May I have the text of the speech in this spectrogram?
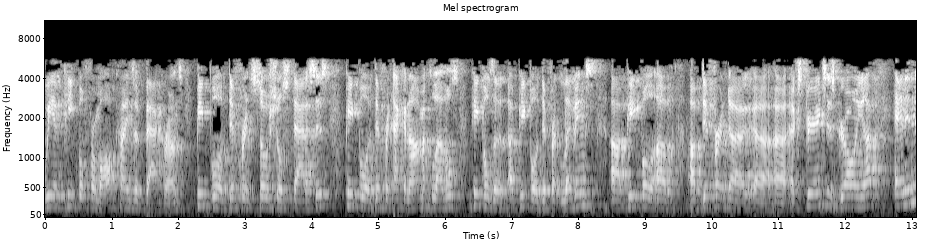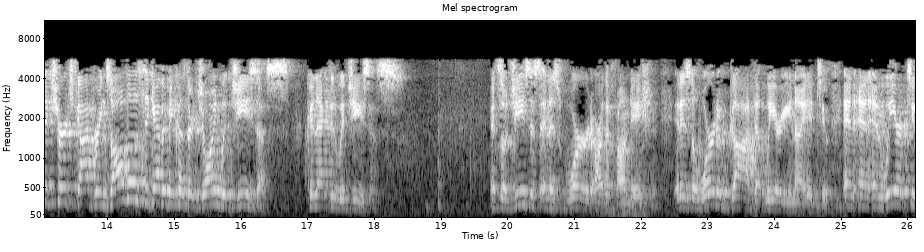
We have people from all kinds of backgrounds, people of different social statuses, people of different economic levels, people of, uh, people of different livings, uh, people of, of different uh, uh, experiences growing up. And in the church, God brings all those together because they're joined with Jesus, connected with Jesus. And so Jesus and His Word are the foundation. It is the Word of God that we are united to. And, and, and we are to,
